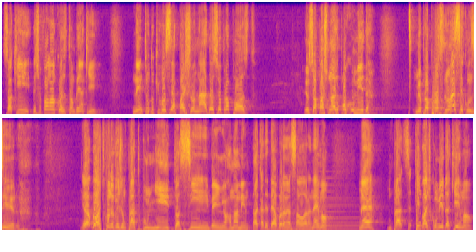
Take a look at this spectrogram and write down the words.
Só que, deixa eu falar uma coisa também aqui. Nem tudo que você é apaixonado é o seu propósito. Eu sou apaixonado por comida. Meu propósito não é ser cozinheiro. Eu gosto quando eu vejo um prato bonito, assim, bem ornamentado. Cadê Débora nessa hora, né, irmão? Né? Um prato... Quem gosta de comida aqui, irmão?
